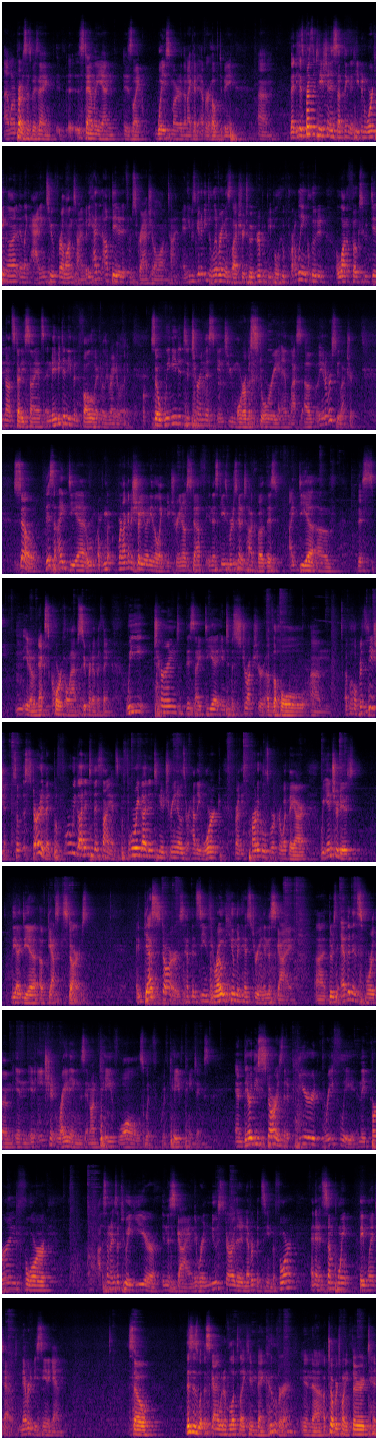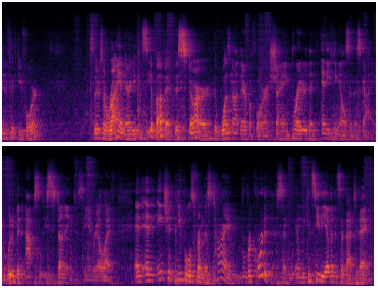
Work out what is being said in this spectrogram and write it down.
I want to preface this by saying uh, Stanley Yen is like way smarter than I could ever hope to be. Um, that his presentation is something that he'd been working on and like adding to for a long time, but he hadn't updated it from scratch in a long time. And he was going to be delivering this lecture to a group of people who probably included a lot of folks who did not study science and maybe didn't even follow it really regularly. So we needed to turn this into more of a story and less of a university lecture. So this idea, we're not going to show you any of the like neutrino stuff in this case. We're just going to talk about this idea of this, you know, next core collapse supernova thing we turned this idea into the structure of the whole um, of the whole presentation. So at the start of it, before we got into the science, before we got into neutrinos or how they work, or how these particles work or what they are, we introduced the idea of guest stars. And guest stars have been seen throughout human history in the sky. Uh, there's evidence for them in, in ancient writings and on cave walls with, with cave paintings. And they're these stars that appeared briefly and they burned for sometimes up to a year in the sky, and they were a new star that had never been seen before, and then at some point they went out, never to be seen again. So this is what the sky would have looked like in Vancouver in uh, October 23rd, 1054. So there's a Orion there, and you can see above it this star that was not there before, shining brighter than anything else in the sky. It would have been absolutely stunning to see in real life. And, and ancient peoples from this time recorded this, and, and we can see the evidence of that today.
